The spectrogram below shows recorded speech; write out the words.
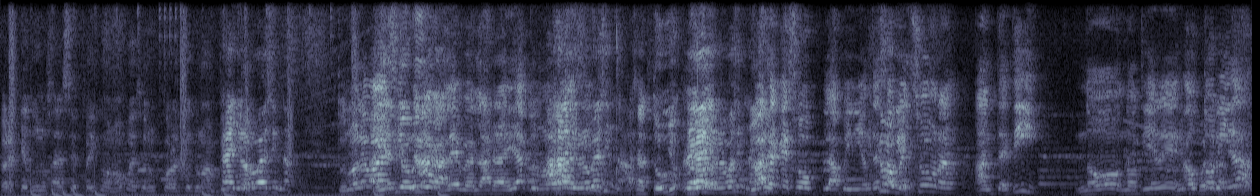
Pero es que tú no sabes si es fake o no, puede ser un color que tú no has visto. Yo no le voy a decir nada. tú no le vas a decir nada, Gale, pero la realidad tú no le Ajá, vas a yo no le voy a decir nada. O sea, tú- Yo, yo- yo no voy a decir yo nada. hace que la opinión de Es esa persona ante ti no, no tiene No autoridad,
